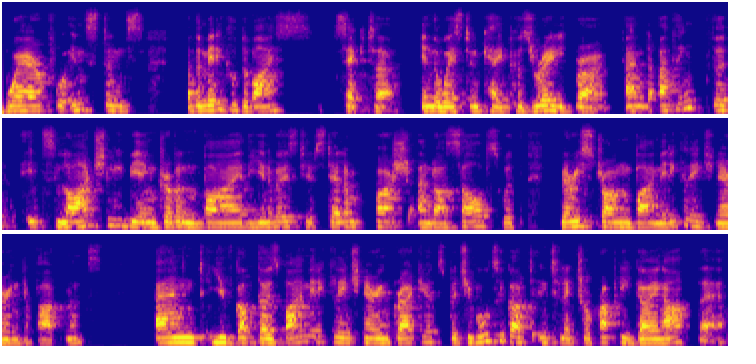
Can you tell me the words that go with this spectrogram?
where, for instance, the medical device sector in the Western Cape has really grown. And I think that it's largely being driven by the University of Stellenbosch and ourselves with very strong biomedical engineering departments. And you've got those biomedical engineering graduates, but you've also got intellectual property going out there.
